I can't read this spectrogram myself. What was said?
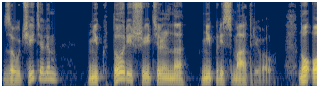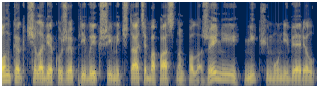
За учителем никто решительно не присматривал но он, как человек уже привыкший мечтать об опасном положении, ничему не верил.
